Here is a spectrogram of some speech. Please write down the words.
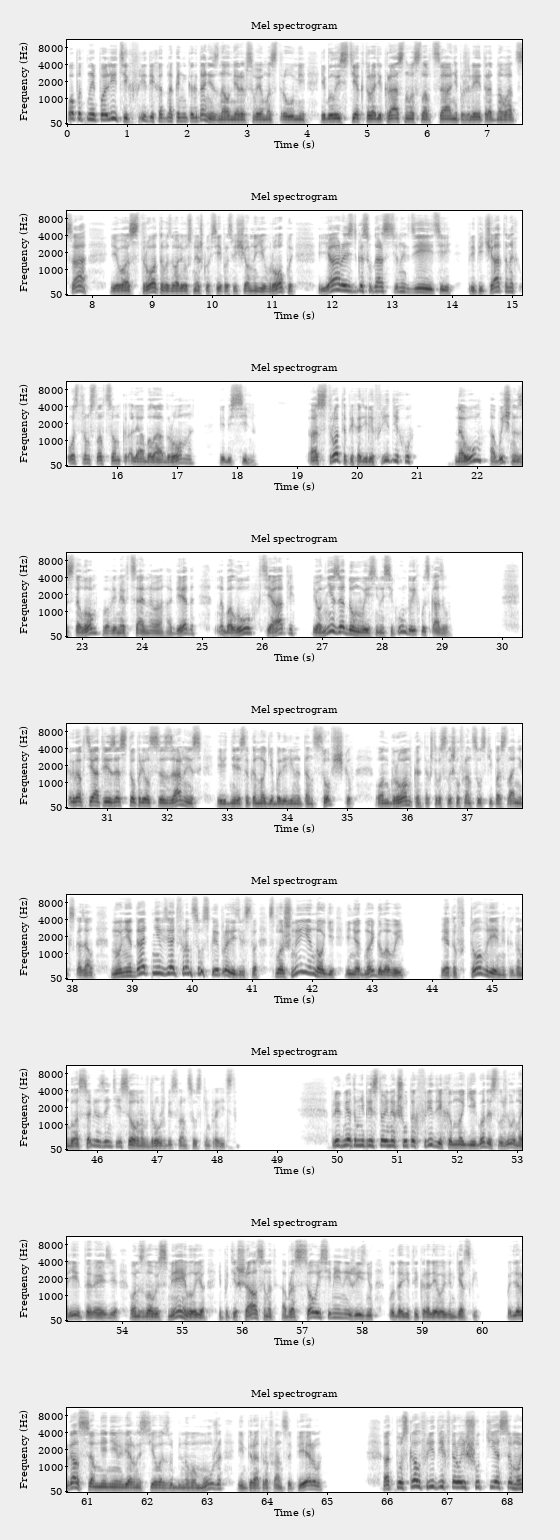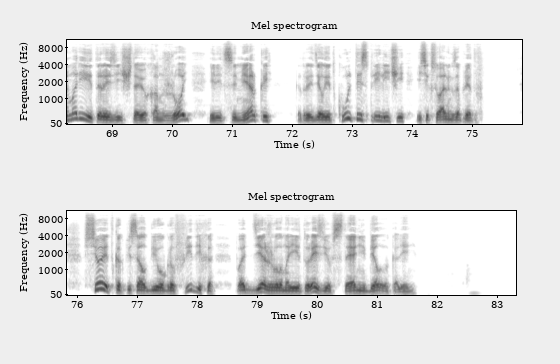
Опытный политик Фридрих, однако, никогда не знал меры в своем остроумии и был из тех, кто ради красного словца не пожалеет родного отца. Его остроты вызывали усмешку всей просвещенной Европы, ярость государственных деятелей, припечатанных острым словцом короля, была огромна и бессильна. Остроты приходили Фридриху на ум, обычно за столом, во время официального обеда, на балу, в театре, и он, не задумываясь ни на секунду, их высказывал. Когда в театре застопорился занавес и виднелись только ноги балерин-танцовщиков, он громко, так чтобы слышал французский посланник, сказал, «Ну не дать не взять французское правительство, сплошные ноги и ни одной головы». И это в то время, когда он был особенно заинтересован в дружбе с французским правительством. Предметом непристойных шуток Фридриха многие годы служила Мария Терезия. Он зло высмеивал ее и потешался над образцовой семейной жизнью плодовитой королевы венгерской подвергал сомнениям верность ее возлюбленного мужа, императора Франца I. Отпускал Фридрих II шутки о самой Марии Терезии, считая ее ханжой и лицемеркой, которая делает культ из приличий и сексуальных запретов. Все это, как писал биограф Фридриха, поддерживало Марию Терезию в состоянии белого коленя.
